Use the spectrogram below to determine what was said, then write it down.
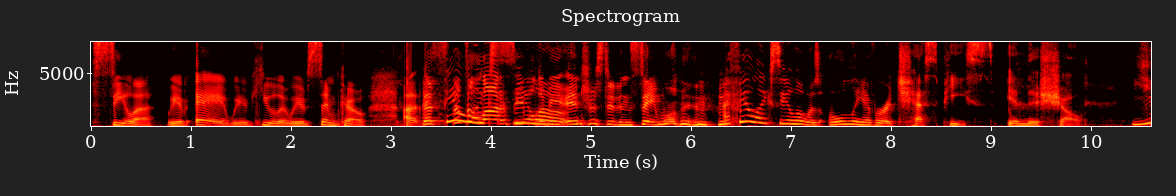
Selah, we have A, we have Hewlett, we have Simcoe. Uh, that's that's feel a lot of people to be interested in the same woman. I feel like Selah was only ever a chess piece in this show. Yeah,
